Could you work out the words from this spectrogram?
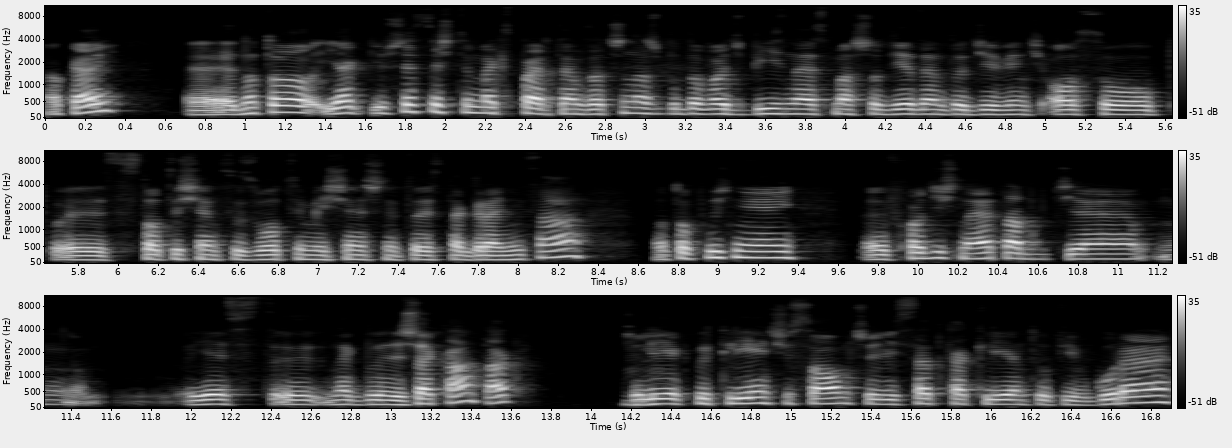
Okej. Okay. No to jak już jesteś tym ekspertem, zaczynasz budować biznes, masz od 1 do 9 osób, 100 tysięcy złotych miesięcznie to jest ta granica, no to później E, wchodzić na etap, gdzie mm, jest y, jakby rzeka, tak? Czyli mhm. jakby klienci są, czyli setka klientów i w górę.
